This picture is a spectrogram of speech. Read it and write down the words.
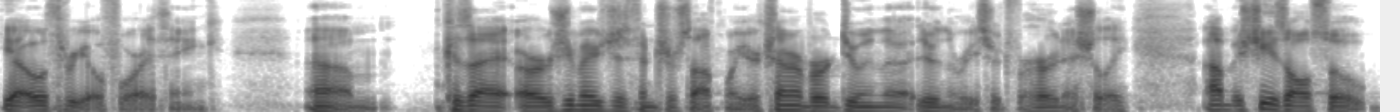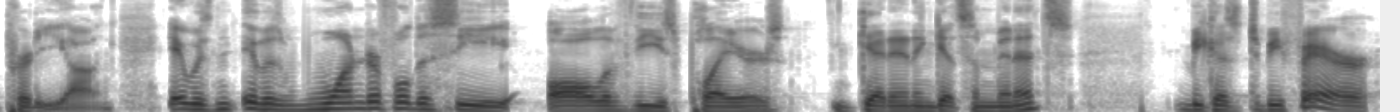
Yeah, 0304, I think. Um, because I or she maybe just finished her sophomore year. Because I remember doing the doing the research for her initially. Um, but she is also pretty young. It was it was wonderful to see all of these players get in and get some minutes. Because to be fair,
